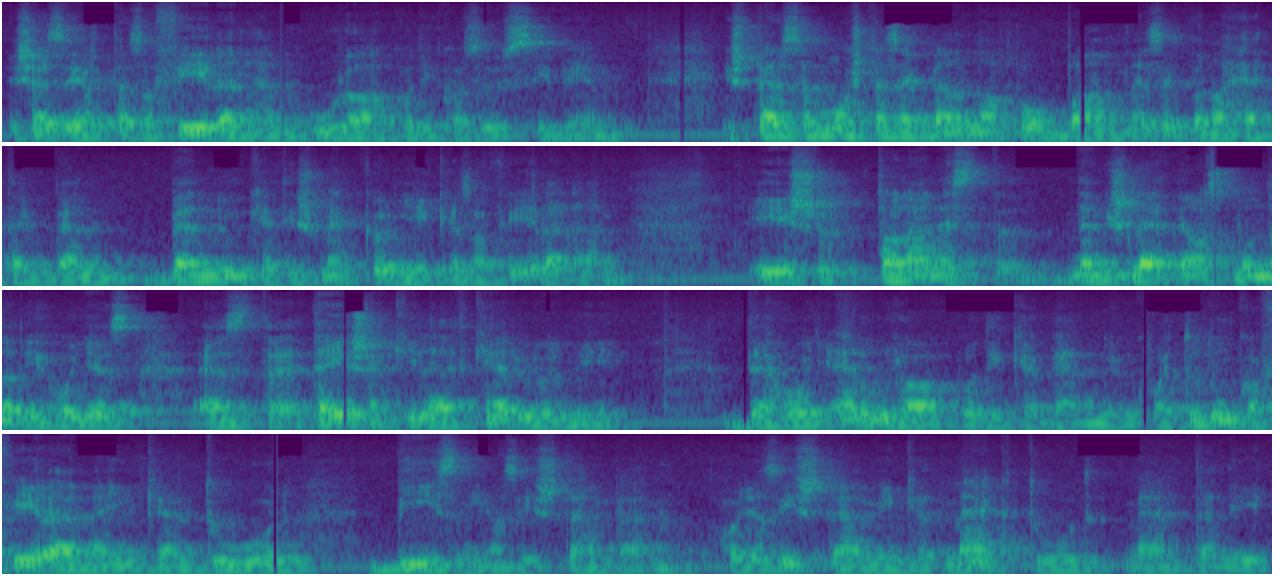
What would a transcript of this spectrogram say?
És ezért ez a félelem uralkodik az ő szívén. És persze most ezekben a napokban, ezekben a hetekben bennünket is megkörnyék ez a félelem. És talán ezt nem is lehetne azt mondani, hogy ez, ezt teljesen ki lehet kerülni de hogy eluralkodik-e bennünk, vagy tudunk a félelmeinken túl bízni az Istenben, hogy az Isten minket meg tud menteni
